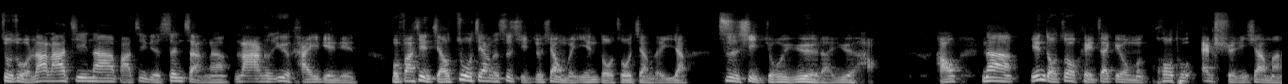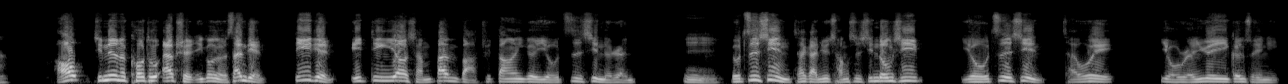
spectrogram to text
做做拉拉筋啊，把自己的生长啊拉得越开一点点。我发现只要做这样的事情，就像我们烟斗周讲的一样，自信就会越来越好。好，那烟斗周可以再给我们 call to action 一下吗？好，今天的 call to action 一共有三点。第一点，一定要想办法去当一个有自信的人。嗯，有自信才敢去尝试新东西，有自信才会有人愿意跟随你。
